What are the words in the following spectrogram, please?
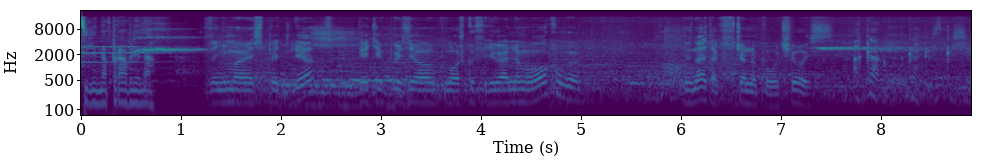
целенаправленно. Занимаюсь пять лет. Третий призер Ложку федерального округа. Не знаю, так случайно получилось. А как? Как? Расскажи.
